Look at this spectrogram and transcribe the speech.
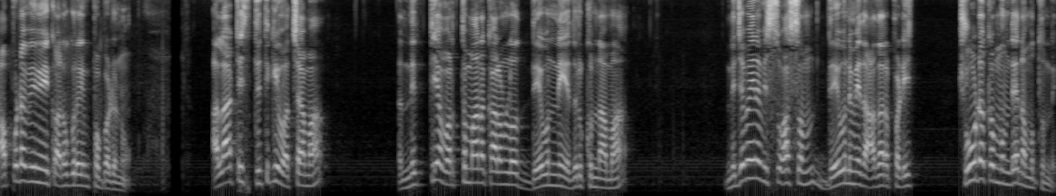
అప్పుడవి మీకు అనుగ్రహింపబడును. అలాంటి స్థితికి వచ్చామా? నిత్య వర్తమాన కాలంలో దేవుణ్ణి ఎదుర్కొన్నామా? నిజమైన విశ్వాసం దేవుని మీద ఆధారపడి చూడకముందే నమ్ముతుంది.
